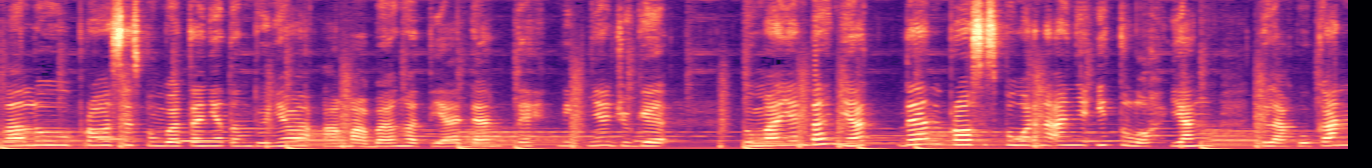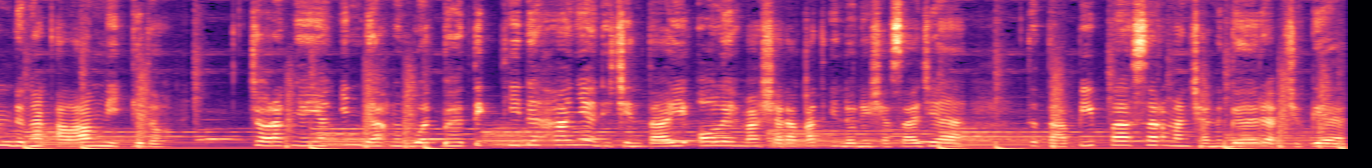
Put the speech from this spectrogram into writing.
Lalu proses pembuatannya tentunya lama banget ya dan tekniknya juga lumayan banyak dan proses pewarnaannya itu loh yang dilakukan dengan alami gitu. Coraknya yang indah membuat batik tidak hanya dicintai oleh masyarakat Indonesia saja, tetapi pasar mancanegara juga.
